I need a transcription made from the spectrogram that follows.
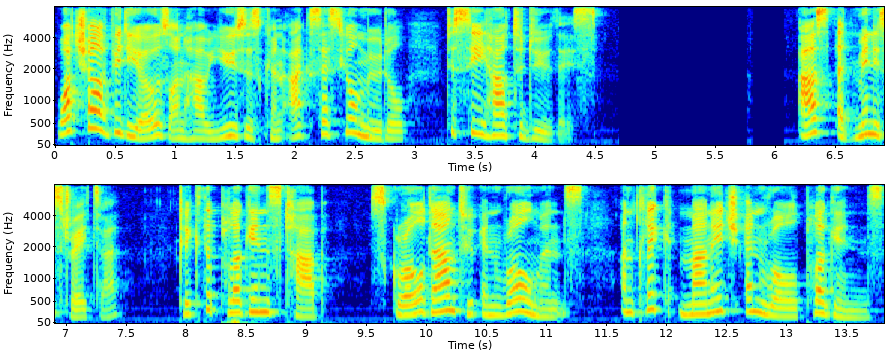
Watch our videos on how users can access your Moodle to see how to do this. As administrator, click the Plugins tab, scroll down to Enrolments and click Manage Enroll Plugins.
